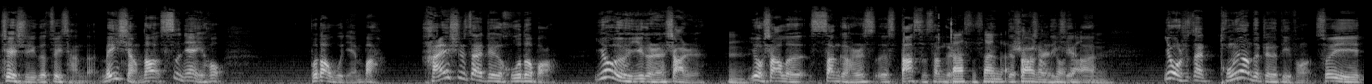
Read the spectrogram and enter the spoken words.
这是一个最惨的。没想到四年以后，不到五年吧，还是在这个胡德堡，又有一个人杀人。嗯，又杀了三个还是死打死三个人？打死三个，杀伤了一些啊！又是在同样的这个地方，所以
